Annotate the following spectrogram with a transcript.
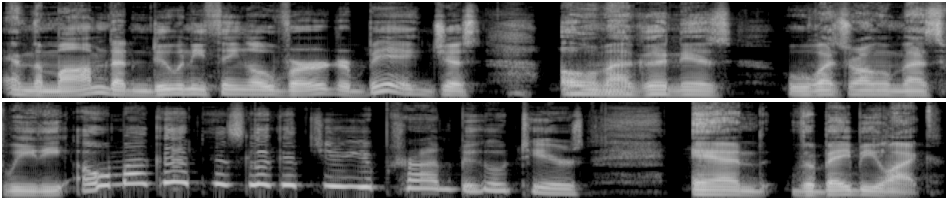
And the mom doesn't do anything overt or big, just, oh my goodness, what's wrong with my sweetie? Oh my goodness, look at you, you're crying big old tears. And the baby like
